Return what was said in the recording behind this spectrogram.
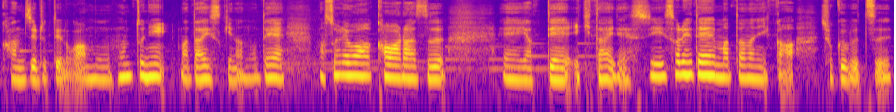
感じるっていうのがもう本当にま大好きなので、まあ、それは変わらず、えー、やっていきたいですしそれでまた何か植物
